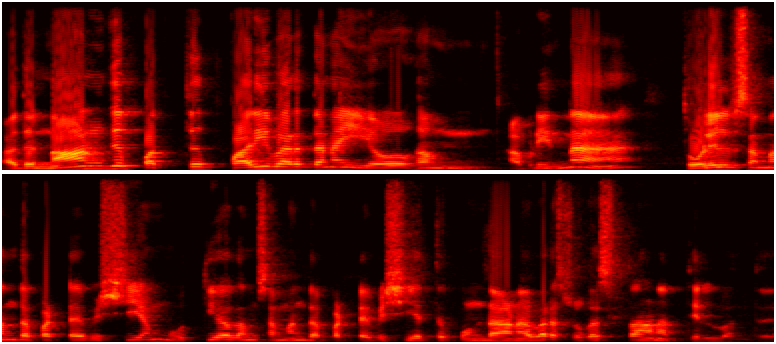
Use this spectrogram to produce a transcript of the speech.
அது நான்கு பத்து பரிவர்த்தனை யோகம் அப்படின்னா தொழில் சம்பந்தப்பட்ட விஷயம் உத்தியோகம் சம்பந்தப்பட்ட விஷயத்துக்கு உண்டானவர் சுகஸ்தானத்தில் வந்து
